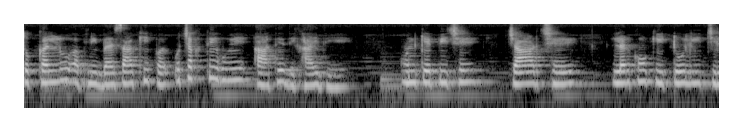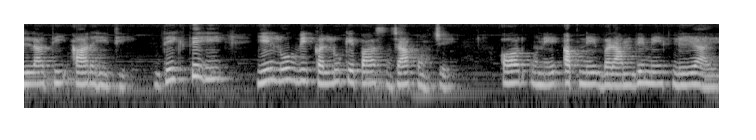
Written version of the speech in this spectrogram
तो कल्लू अपनी बैसाखी पर उचकते हुए आते दिखाई दिए। उनके पीछे चार छः लड़कों की टोली चिल्लाती आ रही थी। देखते ही ये लोग भी कल्लू के पास जा पहुँचे और उन्हें अपने बरामदे में ले आए।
